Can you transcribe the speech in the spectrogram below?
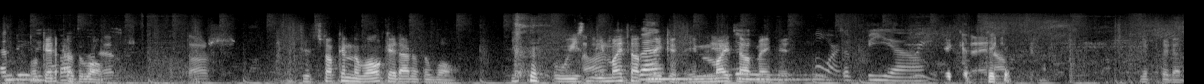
And do you Well, need get out of the wall. There, Stars. If you're stuck in the wall, get out of the wall. Ooh, he's, he might not make it. He might not make it. Four, The Bia. three, Kick it, kick no, it. Yep, they're dead.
